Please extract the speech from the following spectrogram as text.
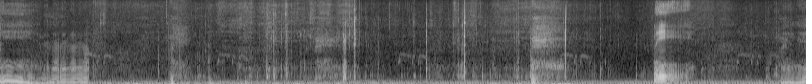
นี่ได้แล้วได้แล้วได้แล้วนี่ไม่แน่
